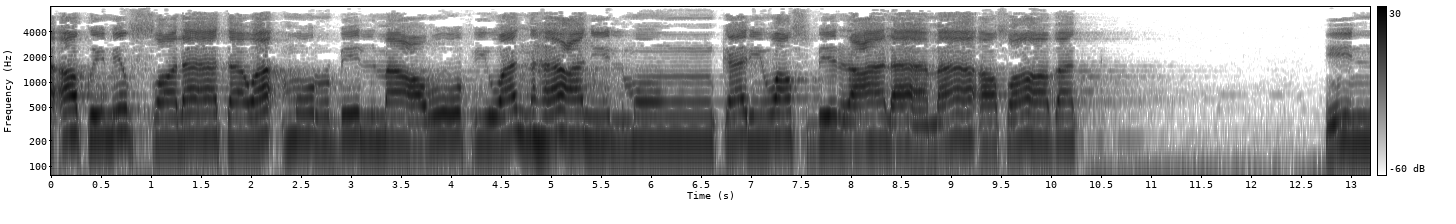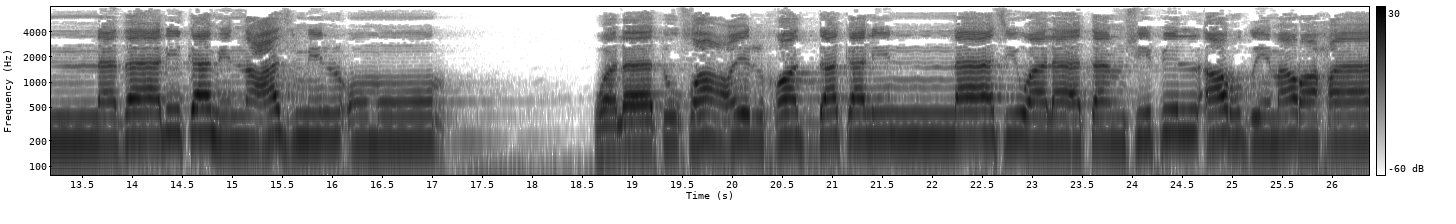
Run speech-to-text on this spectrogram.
أقم الصلاة وأمر بالمعروف وانه عن المنكر واصبر على ما أصابك إن ذلك من عزم الأمور ولا تصعر خدك للناس ولا تمش في الأرض مرحا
